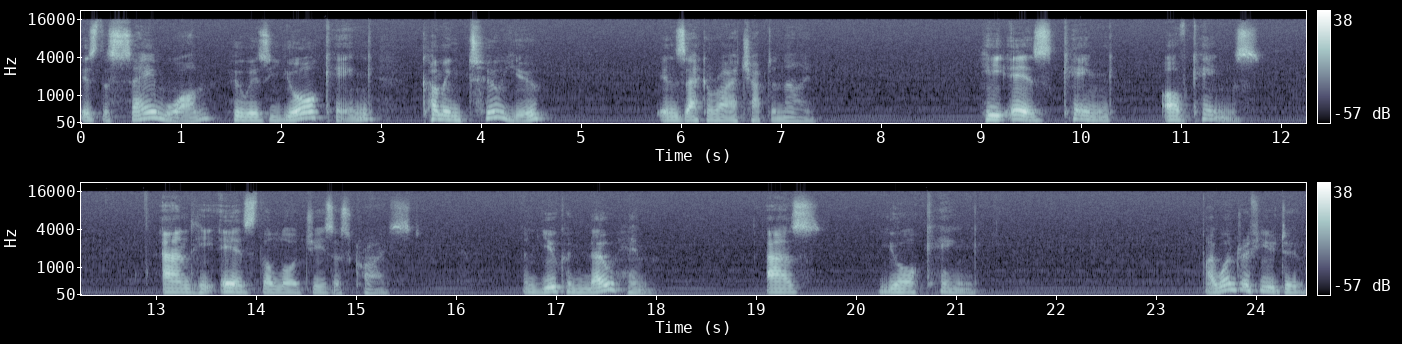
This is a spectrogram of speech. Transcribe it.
is the same one who is your king coming to you in Zechariah chapter 9. He is King of kings, and He is the Lord Jesus Christ. And you can know Him as your King. I wonder if you do.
